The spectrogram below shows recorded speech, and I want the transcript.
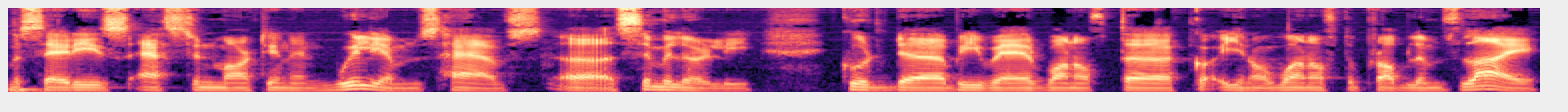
Mercedes, Aston Martin, and Williams have uh, similarly, could uh, be where one of the you know one of the problems lie.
